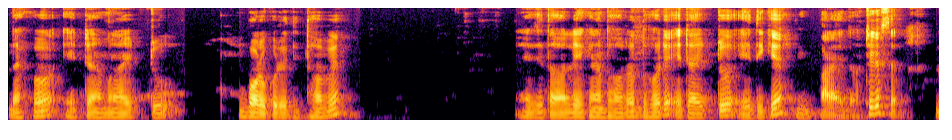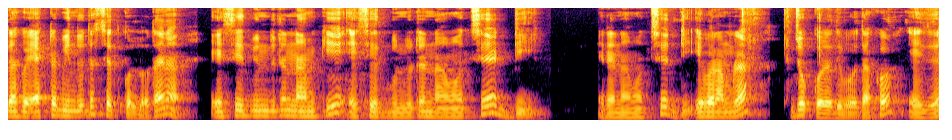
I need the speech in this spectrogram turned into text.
দেখো, এটা আমরা একটু বড় করে দিতে হবে। এই যে তাহলে এখানে ধরো, ধরে এটা একটু এদিকে বাড়াই দাও, ঠিক আছে? দেখো, একটা বিন্দুতে ছেদ করল, তাই না? এই ছেদ বিন্দুটার নাম কি? এই ছেদ বিন্দুটার নাম হচ্ছে ডি এটার নাম হচ্ছে ডি এবার আমরা যোগ করে দিব, দেখো, এই যে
